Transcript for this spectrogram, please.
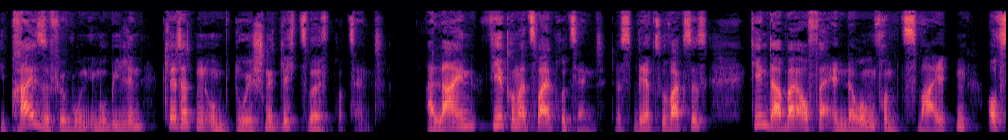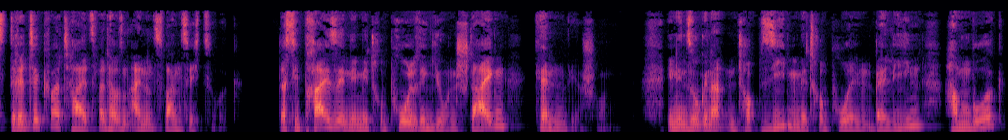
Die Preise für Wohnimmobilien kletterten um durchschnittlich 12 Prozent. Allein 4,2 Prozent des Wertzuwachses gehen dabei auf Veränderungen vom zweiten aufs dritte Quartal 2021 zurück. Dass die Preise in den Metropolregionen steigen, kennen wir schon. In den sogenannten Top 7 Metropolen Berlin, Hamburg,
